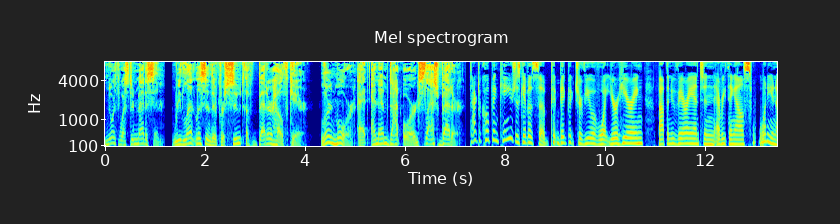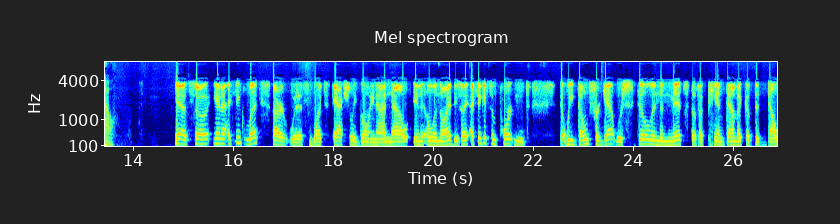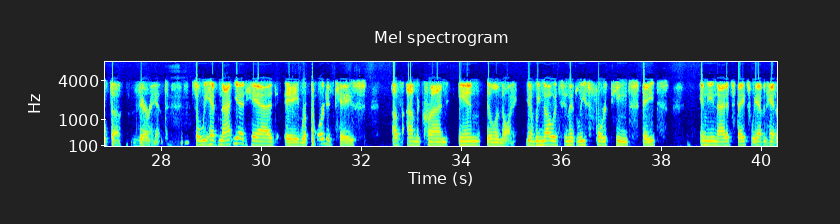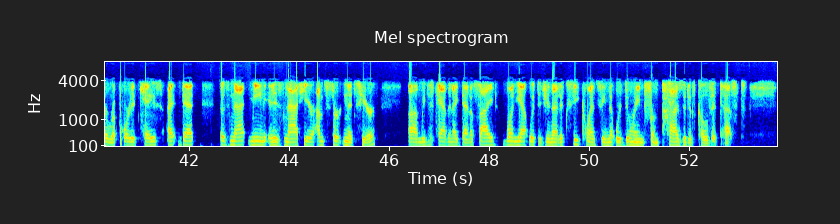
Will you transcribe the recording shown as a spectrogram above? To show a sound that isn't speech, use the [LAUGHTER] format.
Northwestern Medicine, relentless in their pursuit of better healthcare. Learn more at nm.org slash better. Dr. Koppen, can you just give us a p- big picture view of what you're hearing about the new variant and everything else? What do you know? Yeah, so Anna, I think let's start with what's actually going on now in Illinois because I, I think it's important that we don't forget we're still in the midst of a pandemic of the Delta variant. So we have not yet had a reported case of Omicron in Illinois. You know, we know it's in at least 14 states in the United States. We haven't had a reported case. I, that does not mean it is not here. I'm certain it's here. Um, we just haven't identified one yet with the genetic sequencing that we're doing from positive COVID tests.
